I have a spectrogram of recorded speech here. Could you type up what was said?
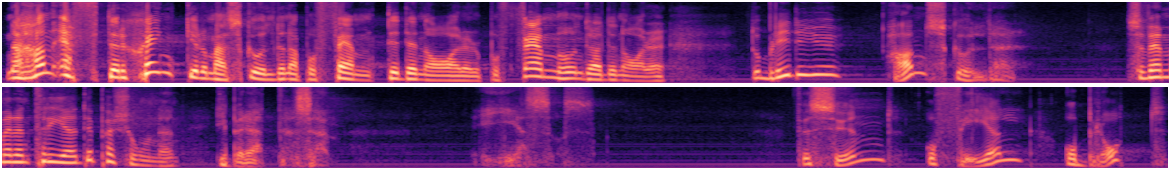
när han efterskänker de här skulderna på 50 denarer och på 500 denarer, då blir det ju hans skulder. Så vem är den tredje personen i berättelsen? Jesus. För synd och fel och brott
